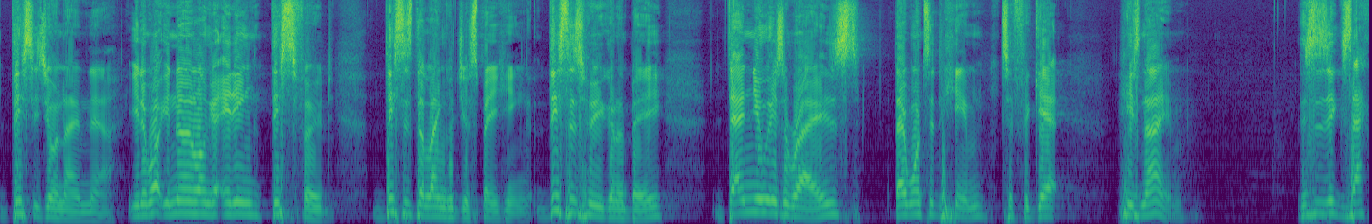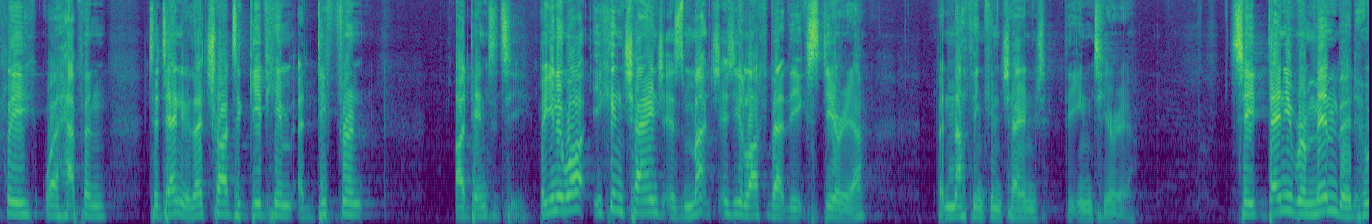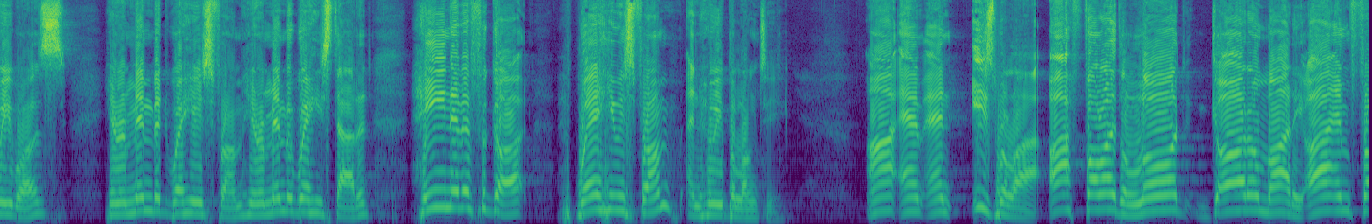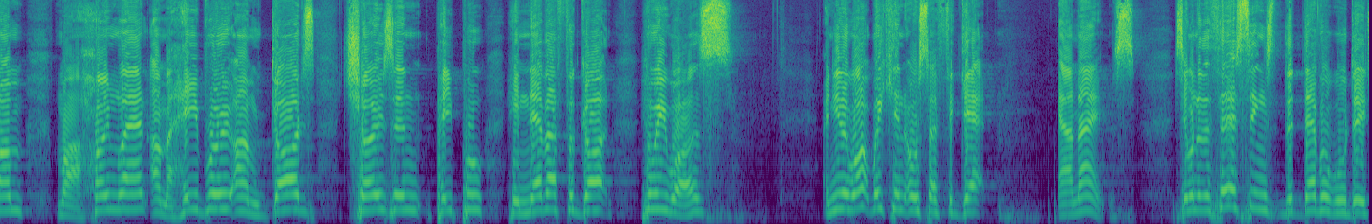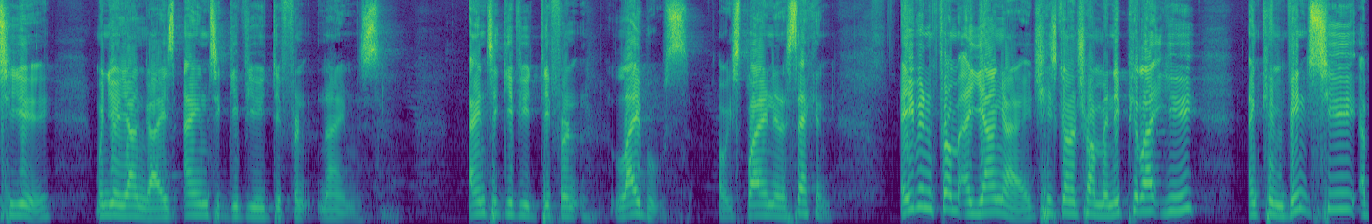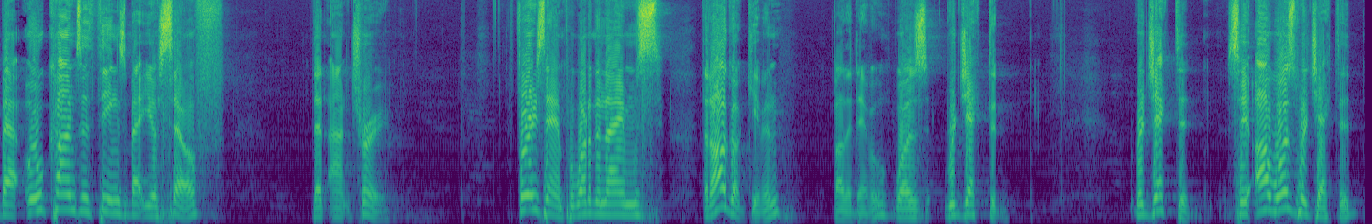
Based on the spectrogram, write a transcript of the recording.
This is your name now. You know what? You're no longer eating this food. This is the language you're speaking. This is who you're going to be. Daniel is erased. They wanted him to forget his name. This is exactly what happened to Daniel. They tried to give him a different identity. But you know what? You can change as much as you like about the exterior, but nothing can change the interior. See, Daniel remembered who he was. He remembered where he was from. He remembered where he started. He never forgot where he was from and who he belonged to. I am an Israelite. I follow the Lord God Almighty. I am from my homeland. I'm a Hebrew. I'm God's chosen people. He never forgot who he was. And you know what? We can also forget our names. See, one of the first things the devil will do to you when you're younger is aim to give you different names, aim to give you different labels. I'll explain in a second even from a young age, he's going to try and manipulate you and convince you about all kinds of things about yourself that aren't true. For example, one of the names that I got given by the devil was rejected. Rejected. See, I was rejected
